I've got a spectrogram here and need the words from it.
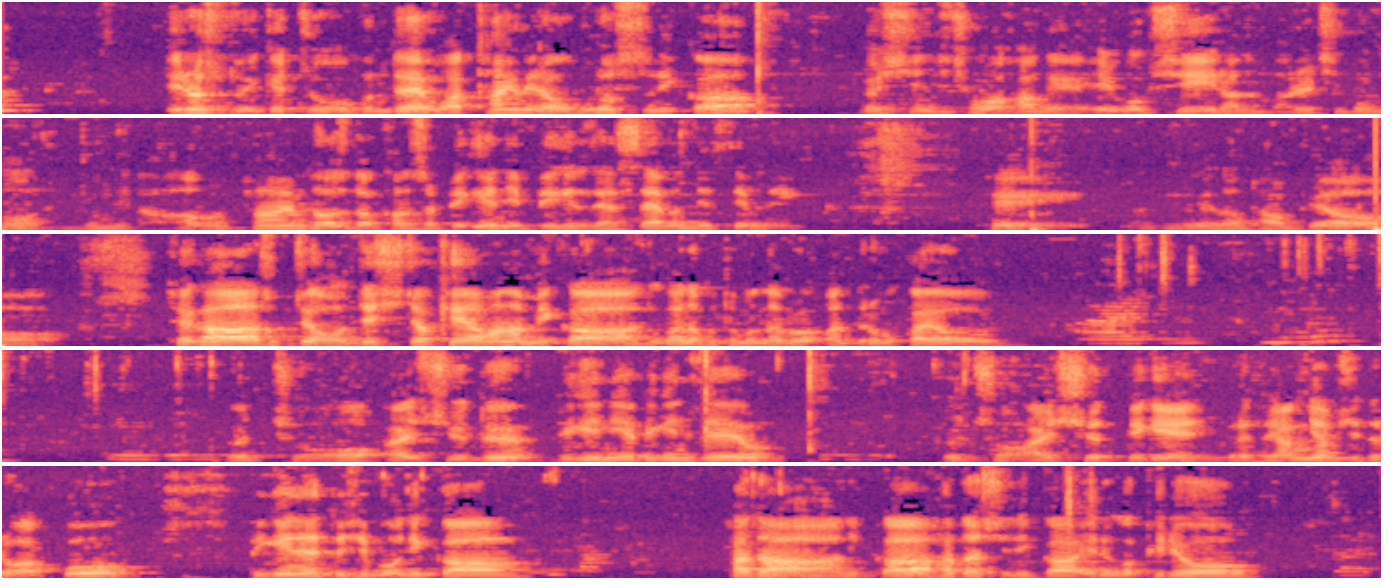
이럴 수도 있겠죠. 근데 what time이라고 물었으니까 몇 시인지 정확하게 7시라는 말을 집어넣어 준 겁니다. What time does the concert begin? It begins at 7 this evening. 오케이. 그래서 다음 표요. 제가 숙제 언제 시작해야만 합니까? 누가 나부터 만들어, 만들어 볼까요? 그렇죠. I should begin이에 begins예요? 그렇죠. I should begin. 그래서 양념시 들어갔고 begin의 뜻이 뭐니까? 하다니까 하다시니까 이런 거 필요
